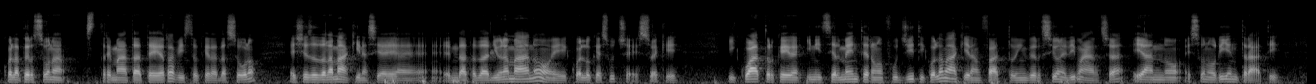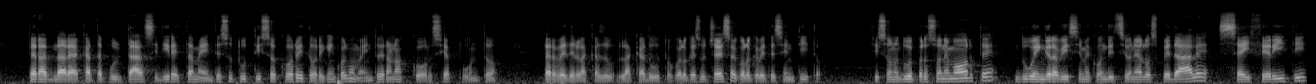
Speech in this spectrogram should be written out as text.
quella persona stremata a terra, visto che era da solo, è scesa dalla macchina, è, è andata a dargli una mano e quello che è successo è che i quattro che inizialmente erano fuggiti con la macchina hanno fatto inversione di marcia e, hanno, e sono rientrati per andare a catapultarsi direttamente su tutti i soccorritori che in quel momento erano accorsi appunto per vedere l'accaduto. Quello che è successo è quello che avete sentito. Ci sono due persone morte, due in gravissime condizioni all'ospedale, sei feriti.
